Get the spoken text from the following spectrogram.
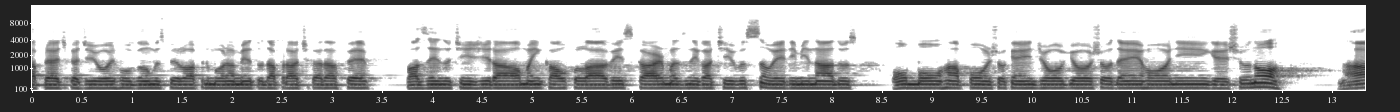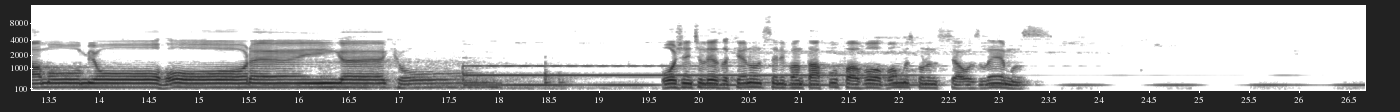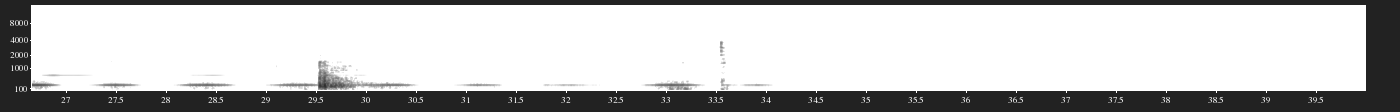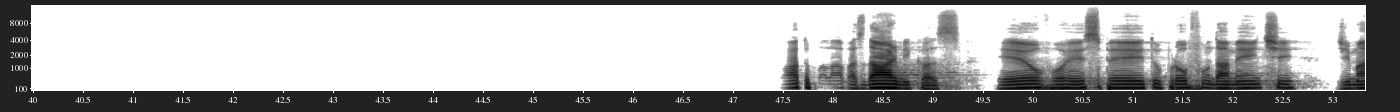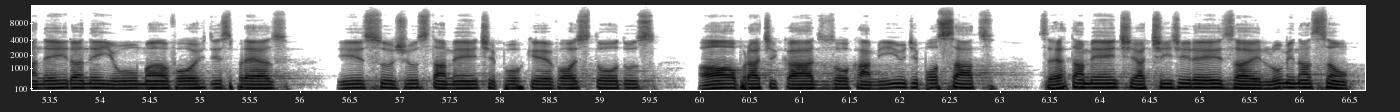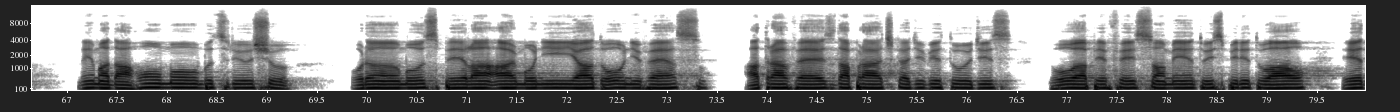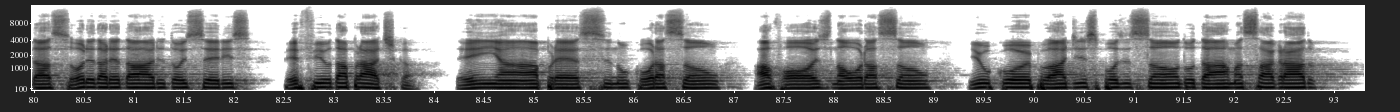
da prática de hoje, rogamos pelo aprimoramento da prática da fé, fazendo tingir a alma incalculáveis karmas negativos são eliminados. Omon Hapon Shoken Jogyo Shoden Honin Geshu no Namo Myoho Renge Kyo. Por gentileza, quem não se levantar, por favor, vamos pronunciar os lemos. Quatro palavras dármicas. Eu vos respeito profundamente, de maneira nenhuma vos desprezo. Isso justamente porque vós todos, ao praticardes o caminho de Bossato, certamente atingireis a iluminação. Lema da Homo Butsryushu. Oramos pela harmonia do universo, através da prática de virtudes do aperfeiçoamento espiritual e da solidariedade dos seres, perfil da prática. Tenha a prece no coração, a voz na oração e o corpo à disposição do Dharma sagrado.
